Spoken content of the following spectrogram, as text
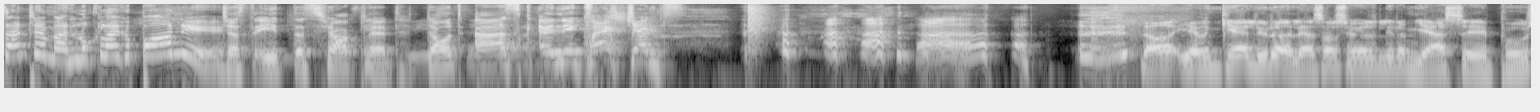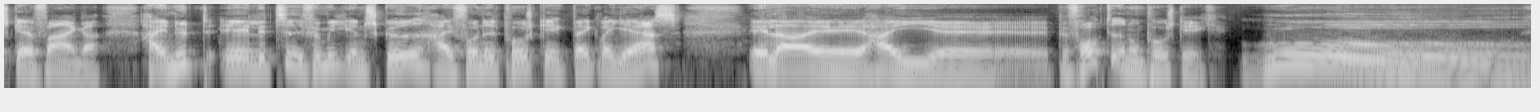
Santa man look like a bunny? Just eat the chocolate. Don't ask any questions. Nå, jamen kære lyttere, lad os også høre lidt om jeres øh, påskeerfaringer. Har I nyt øh, lidt tid i familiens skøde? Har I fundet et påskeæg, der ikke var jeres? Eller øh, har I øh, befrugtet nogle påskeæg? Uh.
